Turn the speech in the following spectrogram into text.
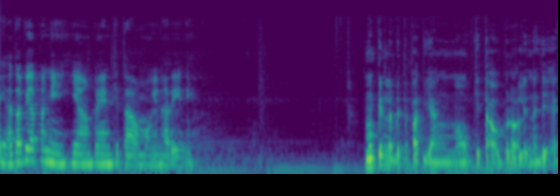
Ya, tapi apa nih yang pengen kita omongin hari ini? Mungkin lebih tepat yang mau kita obrolin aja ya,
